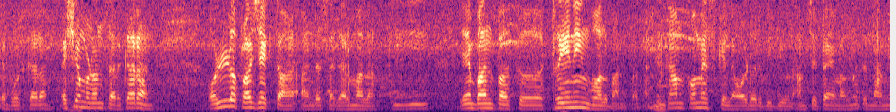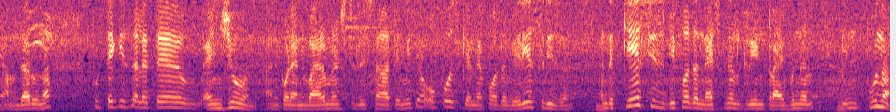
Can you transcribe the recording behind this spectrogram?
त्या बोटकारांक अशें म्हणून सरकारान व्हडलो प्रोजेक्ट अंडर सगारमाला की हें बांदपाक ट्रेनींग वॉल बांदपाक आनी तें काम कॉमेस केलें ऑर्डर बी दिवन. आमच्या टायमाक न्हू तेन्ना आमी आमदारू ना पूण ते कितें जालें ते एनजीओन आनी कोण एनवायरमेंटलिस्ट आहा तेमी ते ओपोज केले फॉर द वेरियस रिजन आनी the case is before the National Green Tribunal in Pune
